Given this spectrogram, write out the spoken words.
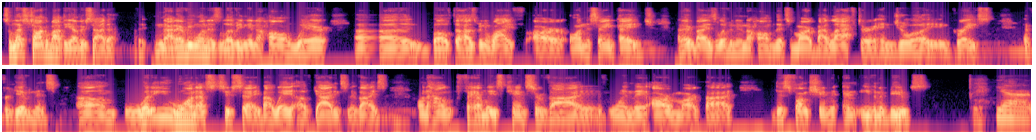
So let's talk about the other side of it. Not everyone is living in a home where uh, both the husband and wife are on the same page. And everybody's living in a home that's marked by laughter and joy and grace and forgiveness. Um, what do you want us to say by way of guidance and advice on how families can survive when they are marked by dysfunction and even abuse? Yeah,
